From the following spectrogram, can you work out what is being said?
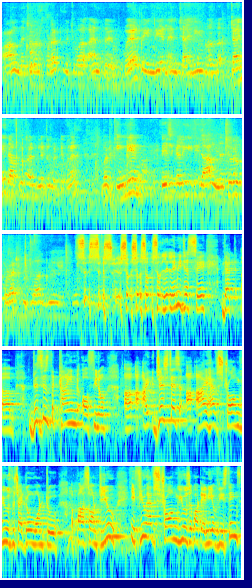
all natural product which was, and where the Indian and Chinese were the, Chinese of course are a little bit different, but Indian basically it is all natural product which was being exported. So, so, so, so, so, so let me just say that uh, this is the kind of, you know, uh, I, just as I have strong views which I don't want to uh, pass on to you, if you have strong views about any of these things,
